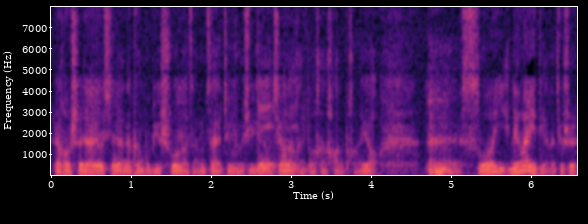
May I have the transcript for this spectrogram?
然后社交游戏呢，那更不必说了，咱们在这个游戏里头交了很多很好的朋友。呃，所以另外一点呢，就是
